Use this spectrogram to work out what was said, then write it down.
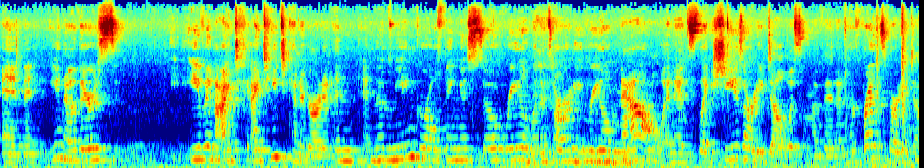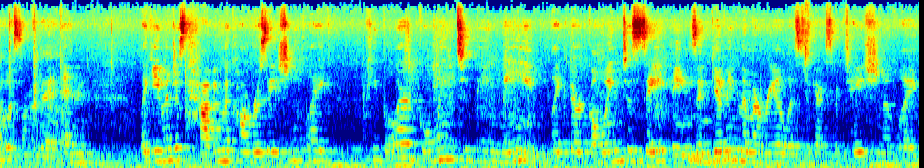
And, you know, there's even I, t- I teach kindergarten and, and the mean girl thing is so real and it's already real now and it's like she's already dealt with some of it and her friends have already dealt with some of it and like even just having the conversation of like people are going to be mean like they're going to say things and giving them a realistic expectation of like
